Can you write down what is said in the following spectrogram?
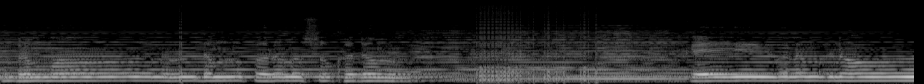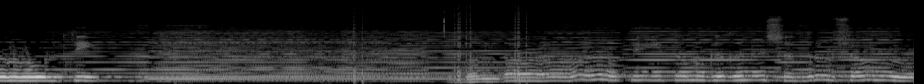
બ્રહ્માનંદમ પરમ સુખદમ. કેવલમ જ્ઞાનમૂર્તિ. ગંગાતીતમ ગગન સદૃશમ.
